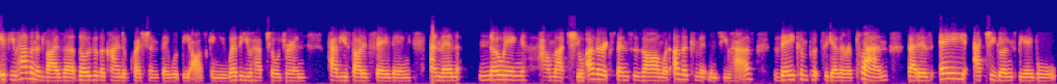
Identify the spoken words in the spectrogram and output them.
if you have an advisor, those are the kind of questions they would be asking you. Whether you have children, have you started saving, and then knowing how much your other expenses are and what other commitments you have, they can put together a plan that is A, actually going to be able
